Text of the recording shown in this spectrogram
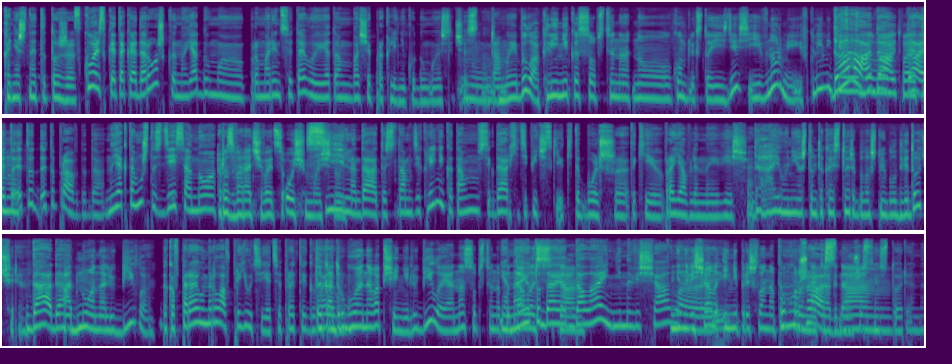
Конечно, это тоже скользкая такая дорожка, но я думаю про Марину Цветаеву, и я там вообще про клинику думаю, если честно. Ну, там и была клиника, собственно, но комплекс-то и здесь, и в норме, и в клинике Да, бывает, да, да, поэтому это, это, это правда, да. Но я к тому, что здесь оно разворачивается очень мощно. сильно, да. То есть там, где клиника, там всегда архетипические какие-то больше такие проявленные вещи. Да, и у нее же там такая история была, что у нее было две дочери. Да, да. Одну она любила, Так, а вторая умерла в приюте, я тебе про это и говорю. так а другую она вообще не любила, и она, собственно, И она пыталась... ее туда и да, отдала, и не навещала. не навещала и не пришла на похороны, ужасная, когда... ужасная история, да.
